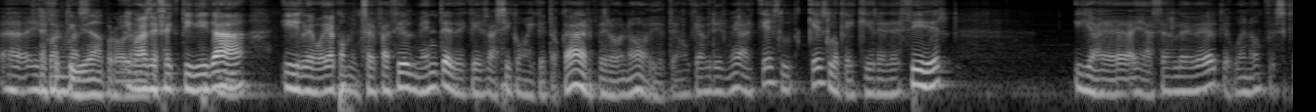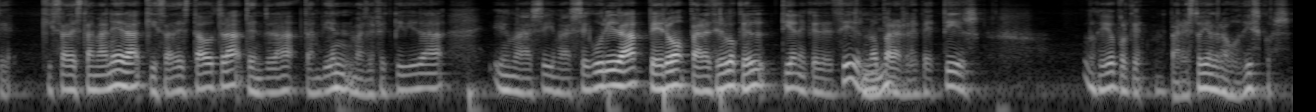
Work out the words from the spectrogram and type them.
eh, y efectividad, con más, y más efectividad y le voy a convencer fácilmente de que es así como hay que tocar, pero no, yo tengo que abrirme a qué es, qué es lo que quiere decir y, a, y hacerle ver que, bueno, pues que quizá de esta manera, quizá de esta otra, tendrá también más efectividad y más, y más seguridad, pero para decir lo que él tiene que decir, uh -huh. no para repetir lo que yo, porque para esto ya grabo discos.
